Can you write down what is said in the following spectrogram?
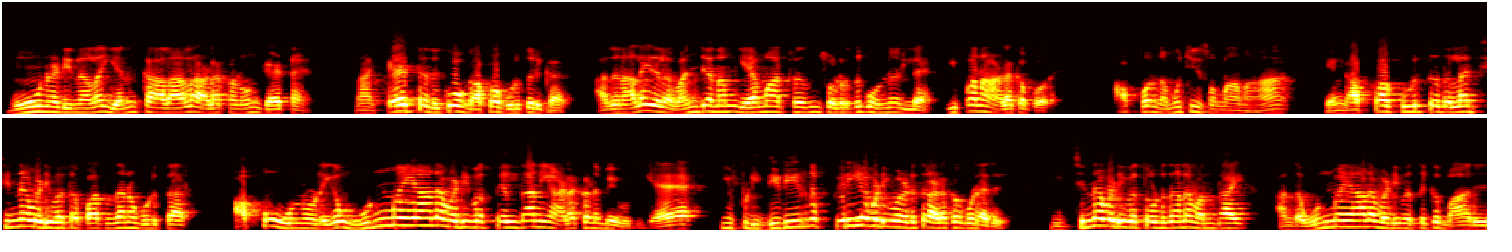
மூணு அடி நிலம் என் காலால அளக்கணும்னு கேட்டேன். நான் கேட்டதுக்கு உங்க அப்பா கொடுத்துருக்காரு. அதனால இதுல வஞ்சனம் ஏமாற்றுறதுன்னு சொல்றதுக்கு ஒண்ணும் இல்லை. இப்ப நான் அளக்க போறேன். அப்போ நமுச்சி சொன்னானா எங்க அப்பா கொடுத்ததெல்லாம் சின்ன வடிவத்தை பார்த்து தானே கொடுத்தார். அப்போ உன்னுடைய உண்மையான வடிவத்தில் தான் நீ அளக்கணுமே ஒழிய இப்படி திடீர்னு பெரிய வடிவம் எடுத்து அளக்கக்கூடாது. நீ சின்ன வடிவத்தோடு தானே வந்தாய். அந்த உண்மையான வடிவத்துக்கு மாறு.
